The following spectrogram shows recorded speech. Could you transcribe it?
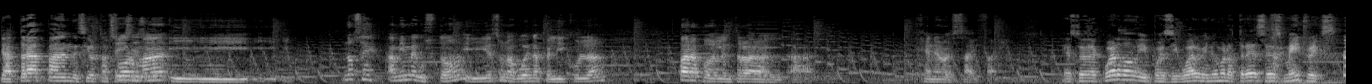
te atrapan de cierta Sí, sí, forma Y, y- no sé, a mí me gustó y es una buena película para poderle entrar al, al género de sci-fi. Estoy de acuerdo. Y pues igual mi número 3 es Matrix.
